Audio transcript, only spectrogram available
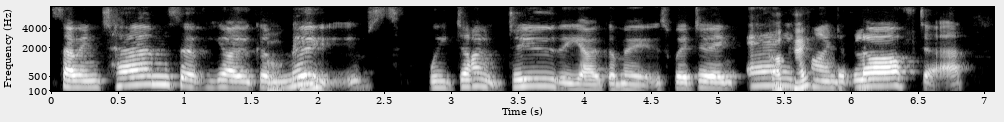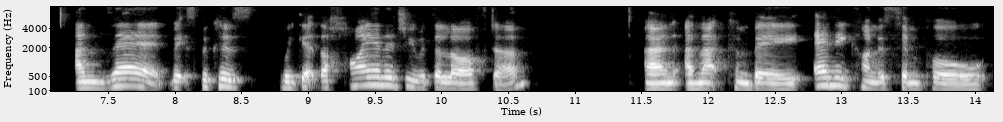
So in terms of yoga okay. moves, we don't do the yoga moves. We're doing any okay. kind of laughter. And then it's because we get the high energy with the laughter and and that can be any kind of simple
